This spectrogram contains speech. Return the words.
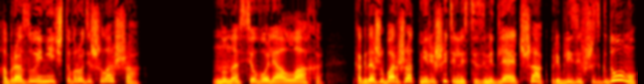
образуя нечто вроде шалаша. Но на все воля Аллаха, когда же Баржат нерешительности замедляет шаг, приблизившись к дому,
